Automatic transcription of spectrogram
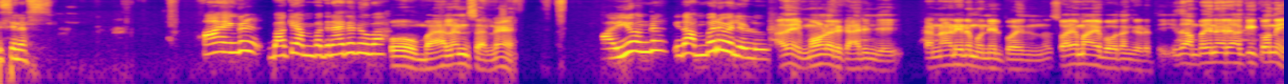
ബിസിനസ് ആ എങ്കിൽ ബാക്കി അമ്പതിനായിരം രൂപ. ഓ ബാലൻസ് അല്ലേ? അയ്യോ അങ്കിൾ ഇത് അമ്പത് രൂപയല്ലേ ഉള്ളൂ? അതെ മോളൊരു കാര്യം ചെയ്യ്. കണ്ണാടിയുടെ മുന്നിൽ പോയി നിന്ന് സ്വയമായ ബോധം കെടുത്തി ഇത് അമ്പതിനായിരം ആക്കിക്കോന്നേ.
